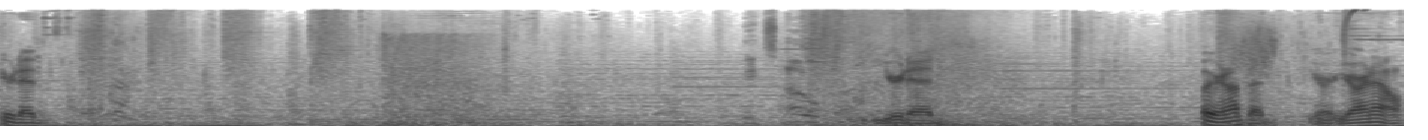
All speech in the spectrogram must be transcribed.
You're dead. It's over. You're dead. Oh, you're not dead. You're you are now.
